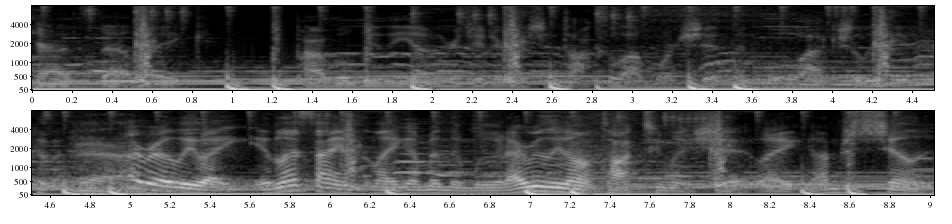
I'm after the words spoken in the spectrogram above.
cats that like probably the younger generation talks a lot more shit than we'll actually do. Because Yeah. I really like unless I'm like I'm in the mood, I really don't talk too much shit. Like I'm just chilling.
